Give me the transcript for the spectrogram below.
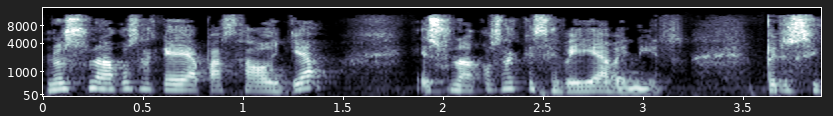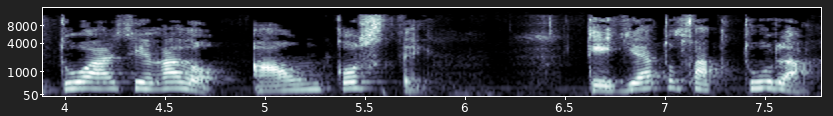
No es una cosa que haya pasado ya, es una cosa que se veía venir. Pero si tú has llegado a un coste que ya tu factura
